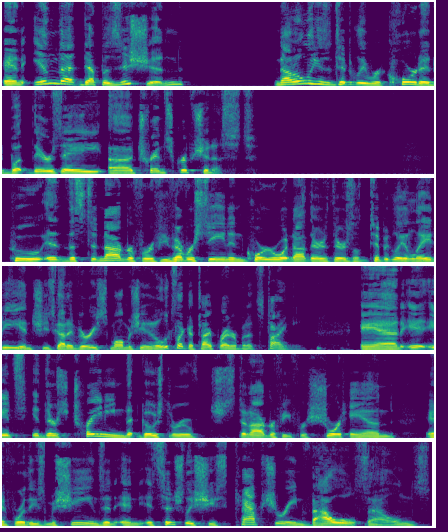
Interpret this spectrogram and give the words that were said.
And in that deposition, not only is it typically recorded, but there's a uh, transcriptionist who uh, the stenographer, if you've ever seen in court or whatnot, there's there's a, typically a lady and she's got a very small machine and it looks like a typewriter, but it's tiny. And it, it's it, there's training that goes through stenography for shorthand and for these machines, and, and essentially she's capturing vowel sounds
